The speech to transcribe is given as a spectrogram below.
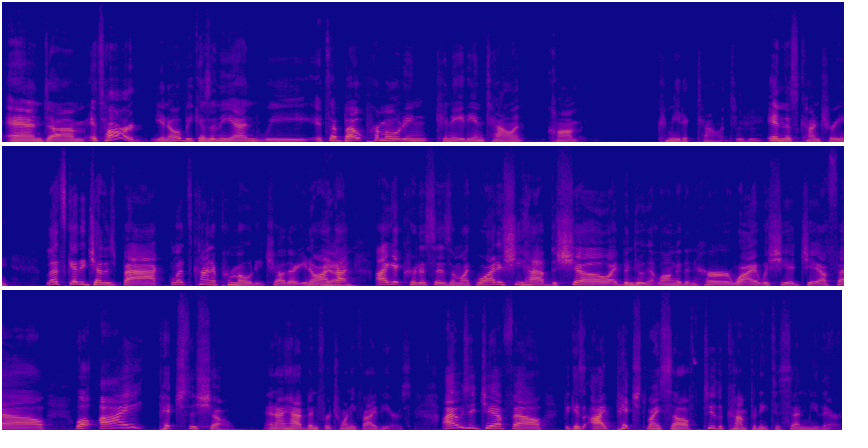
and um, it's hard, you know, because in the end, we it's about promoting Canadian talent. Com- comedic talent Mm-hmm. in this country. Let's get each other's back. Let's kind of promote each other. You know, I Yeah. got I get criticism like, why does she have the show? I've been doing it longer than her. Why was she at JFL? Well, I pitched the show. And I have been for 25 years. I was at JFL because I pitched myself to the company to send me there.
